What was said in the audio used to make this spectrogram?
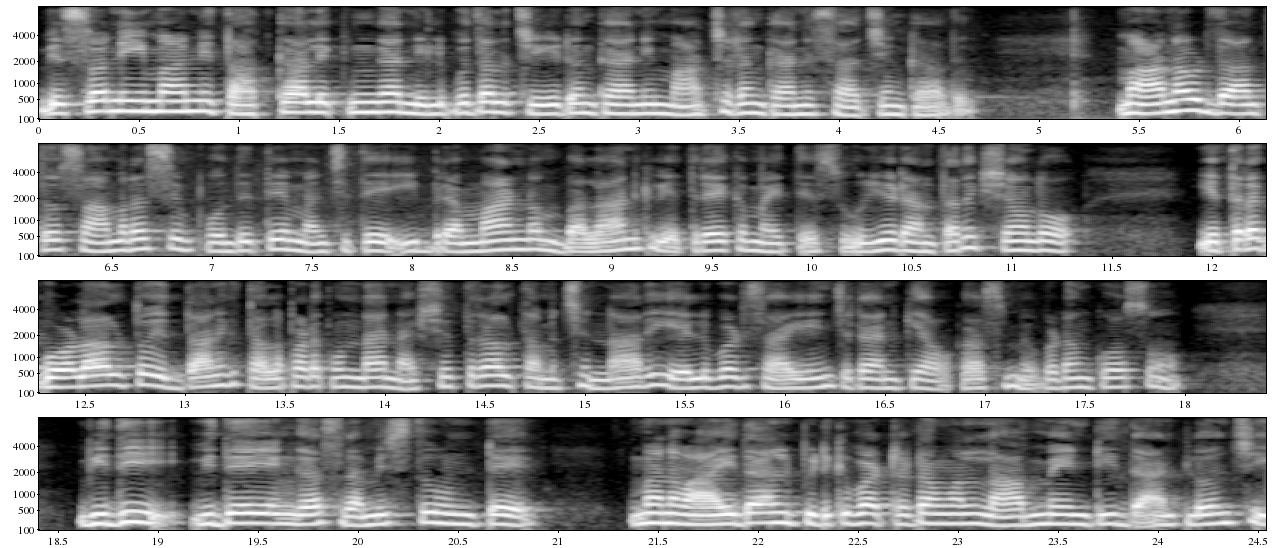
విశ్వ నియమాన్ని తాత్కాలికంగా నిలుపుదల చేయడం కానీ మార్చడం కానీ సాధ్యం కాదు. మానవుడు దాంతో సామరస్యం పొందితే మంచిదే. ఈ బ్రహ్మాండం బలానికి వ్యతిరేకమైతే సూర్యుడు అంతరిక్షంలో ఇతర గోళాలతో యుద్ధానికి తలపడకుండా నక్షత్రాలు తమ చిన్నారి ఏలుబడి సాగించడానికి అవకాశం ఇవ్వడం కోసం విధి విధేయంగా శ్రమిస్తూ ఉంటే మనం ఆయుధాలను పిడికిపట్టడం వల్ల లాభం ఏంటి? దాంట్లోంచి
